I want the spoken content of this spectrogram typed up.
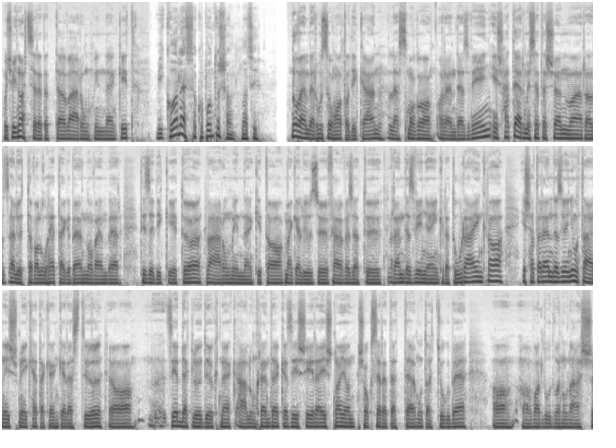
úgyhogy nagy szeretettel várunk mindenkit. Mikor lesz akkor pontosan, Laci? November 26-án lesz maga a rendezvény, és hát természetesen már az előtte való hetekben, november 10-től várunk mindenkit a megelőző felvezető rendezvényeinkre, túráinkra, és hát a rendezvény után is még heteken keresztül az érdeklődőknek állunk rendelkezésére, és nagyon sok szeretettel mutatjuk be a, a vadlúdvonulás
